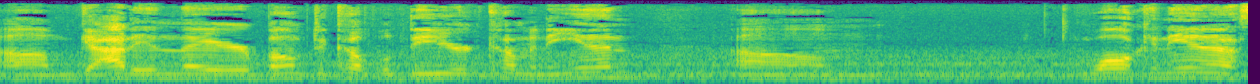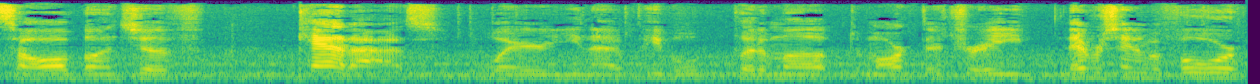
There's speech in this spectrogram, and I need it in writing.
Um, got in there, bumped a couple deer coming in. Um, walking in, I saw a bunch of cat eyes where, you know, people put them up to mark their tree. Never seen them before.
